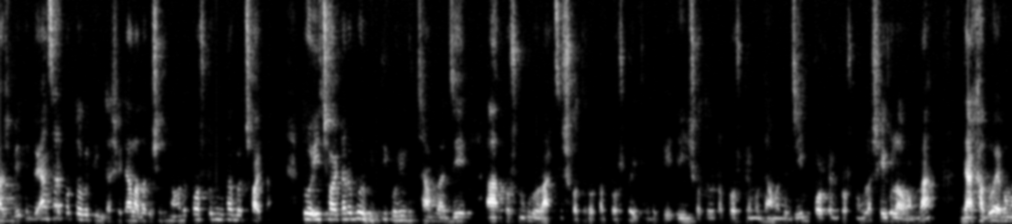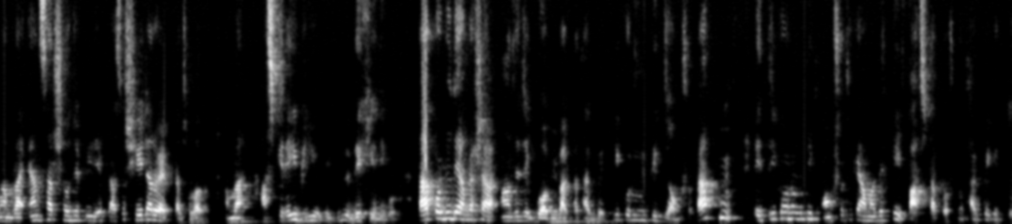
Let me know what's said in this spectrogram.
আসবে, কিন্তু অ্যান্সার করতে হবে তিনটা, সেটা আলাদা বিষয়। কিন্তু আমাদের প্রশ্ন কিন্তু থাকবে ছয়টা। তো এই ছয়টার উপর ভিত্তি করে হচ্ছে আমরা যে প্রশ্নগুলো রাখছি, সতেরোটা প্রশ্ন এখান থেকে এই সতেরোটা প্রশ্নের মধ্যে আমাদের যে ইম্পর্টেন্ট প্রশ্নগুলো সেগুলো আমরা দেখাবো এবং আমরা অ্যান্সার সহ যে পিডিএফ আছে, সেটারও একটা ঝলক আমরা আজকের এই ভিডিওতে কিন্তু দেখিয়ে দিব। তারপর যদি আমরা আমাদের যে গ বিভাগটা থাকবে, ত্রিকোণমিতিক যে অংশটা, হুম, এই ত্রিকোণমিতিক অংশ থেকে আমাদের কি পাঁচটা প্রশ্ন থাকবে কিন্তু?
